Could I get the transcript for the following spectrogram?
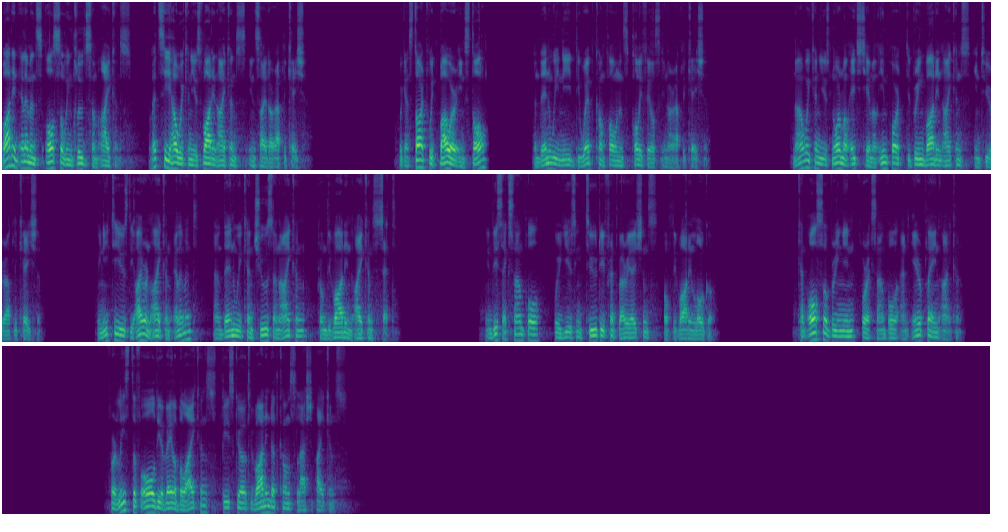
Vaadin elements also include some icons. Let's see how we can use Vaadin icons inside our application. We can start with Bower install, and then we need the web components polyfills in our application. Now we can use normal HTML import to bring Vaadin icons into your application. We need to use the iron icon element, and then we can choose an icon from the Vaadin icons set. In this example, we're using two different variations of the Vaadin logo. Can also bring in, for example, an airplane icon. For a list of all the available icons, please go to vaadin.com icons.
